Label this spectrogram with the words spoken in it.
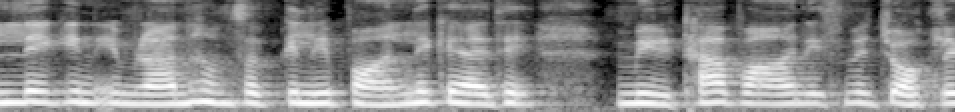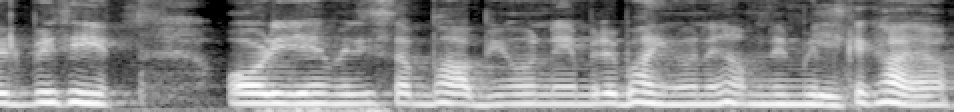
लेकिन इमरान हम सब के लिए पान लेके आए थे। मीठा पान इसमें चॉकलेट भी थी। और ये मेरी सब भाभीियों ने मेरे भाइयों ने हमने मिल के खाया।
